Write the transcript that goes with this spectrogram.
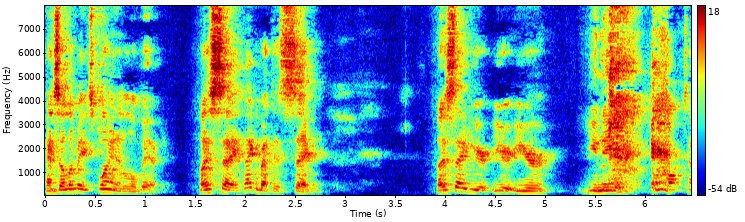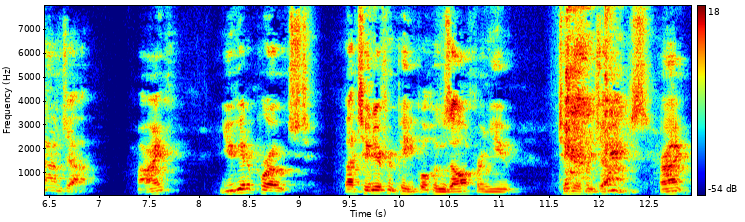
And so let me explain it a little bit. Let's say, think about this a second. Let's say you're, you're, you're, you need a part-time job. All right. You get approached by two different people who's offering you two different jobs. All right.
